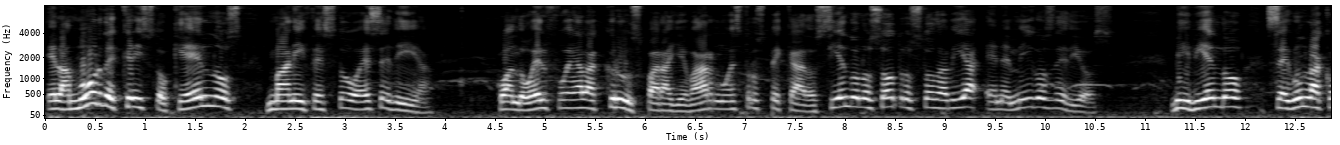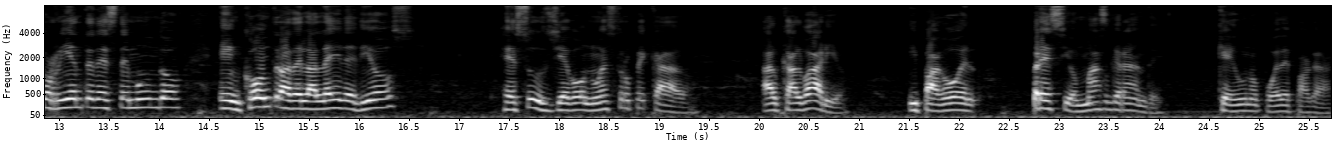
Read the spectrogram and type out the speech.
El amor de Cristo que Él nos manifestó ese día, cuando Él fue a la cruz para llevar nuestros pecados, siendo nosotros todavía enemigos de Dios, viviendo según la corriente de este mundo, en contra de la ley de Dios, Jesús llevó nuestro pecado al Calvario y pagó el precio más grande que uno puede pagar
